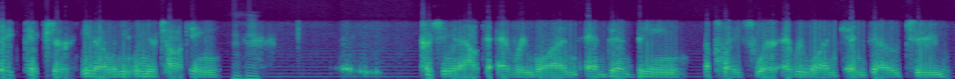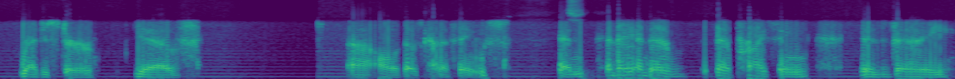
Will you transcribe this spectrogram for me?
big picture. You know, when, you, when you're talking, mm-hmm. pushing it out to everyone, and then being a place where everyone can go to register, give, uh, all of those kind of things. And, and they and their their pricing is very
